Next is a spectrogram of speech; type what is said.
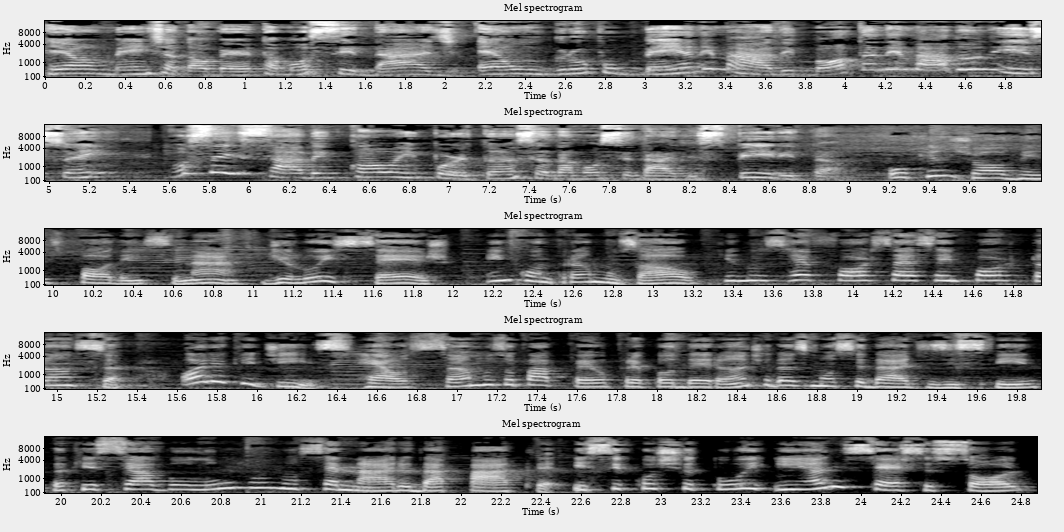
Realmente, Adalberto, a mocidade é um grupo bem animado e bota animado nisso, hein? Vocês sabem qual a importância da mocidade espírita? O que os jovens podem ensinar? De Luiz Sérgio, encontramos algo que nos reforça essa importância. Olha o que diz: realçamos o papel preponderante das mocidades espíritas que se avolumam no cenário da pátria e se constituem em alicerce sólido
